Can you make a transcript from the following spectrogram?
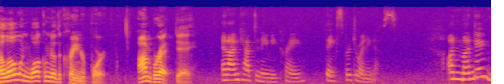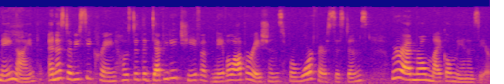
Hello and welcome to the Crane Report. I'm Brett Day. And I'm Captain Amy Crane. Thanks for joining us. On Monday, May 9th, NSWC Crane hosted the Deputy Chief of Naval Operations for Warfare Systems, Rear Admiral Michael Manazir.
